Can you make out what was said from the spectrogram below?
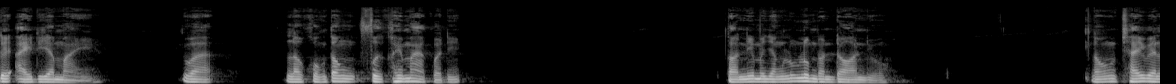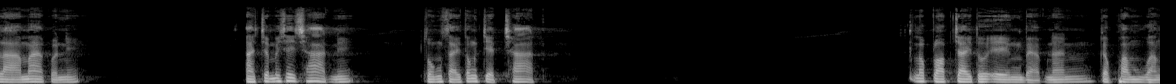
ด้วยไอเดียใหม่ ว่าเราคงต้องฝึกให้มากกว่านี้ ตอนนี้มันยังรุ่มๆดอนๆอยู่เราต้องใช้เวลามากกว่านี้ อาจจะไม่ใช่ชาตินี้ สงสัยต้องเจ็ดชาติ เราปลอบใจตัวเองแบบนั้นกับความหวัง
